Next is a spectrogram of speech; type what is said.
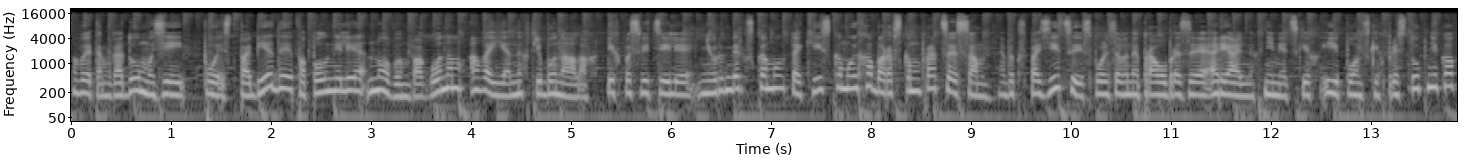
В этом году музей «Поезд Победы» пополнили новым вагоном о военных трибуналах. Их посвятили Нюрнбергскому, Токийскому и Хабаровскому процессам. В экспозиции использованы прообразы реальных немецких и японских преступников.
